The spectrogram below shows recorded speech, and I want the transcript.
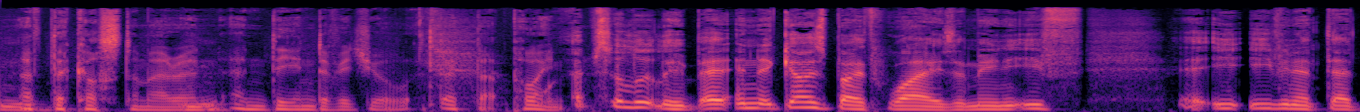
mm. of the customer and, mm. and the individual at that point. Absolutely, and it goes both ways. I mean, if even at that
